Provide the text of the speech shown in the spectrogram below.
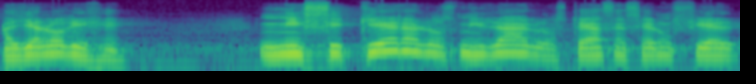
ayer lo dije, ni siquiera los milagros te hacen ser un fiel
